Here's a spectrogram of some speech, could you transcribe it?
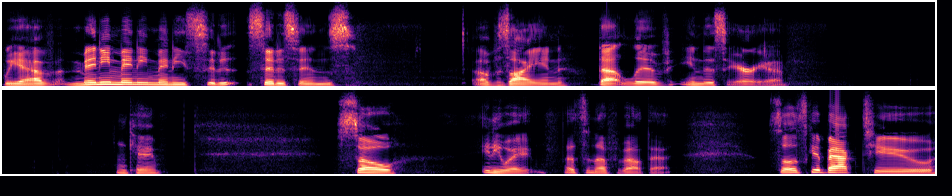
We have many, many, many citizens of Zion that live in this area. Okay. So, anyway, that's enough about that. So let's get back to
